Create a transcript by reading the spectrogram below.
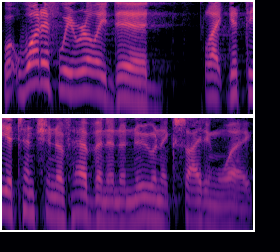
What if we really did, like, get the attention of heaven in a new and exciting way?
